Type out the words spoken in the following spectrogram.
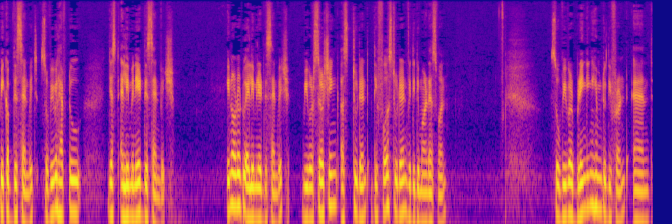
pick up this sandwich. So we will have to just eliminate this sandwich. In order to eliminate the sandwich we were searching a student the first student with the demand as 1 so we were bringing him to the front and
